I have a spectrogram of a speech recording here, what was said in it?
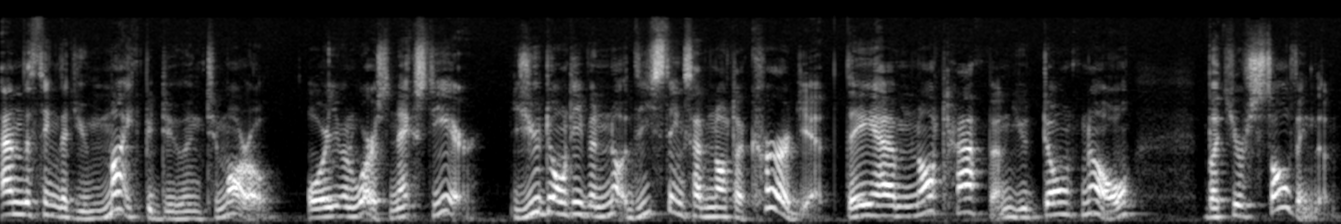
and the thing that you might be doing tomorrow, or even worse, next year. You don't even know. These things have not occurred yet. They have not happened. You don't know, but you're solving them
